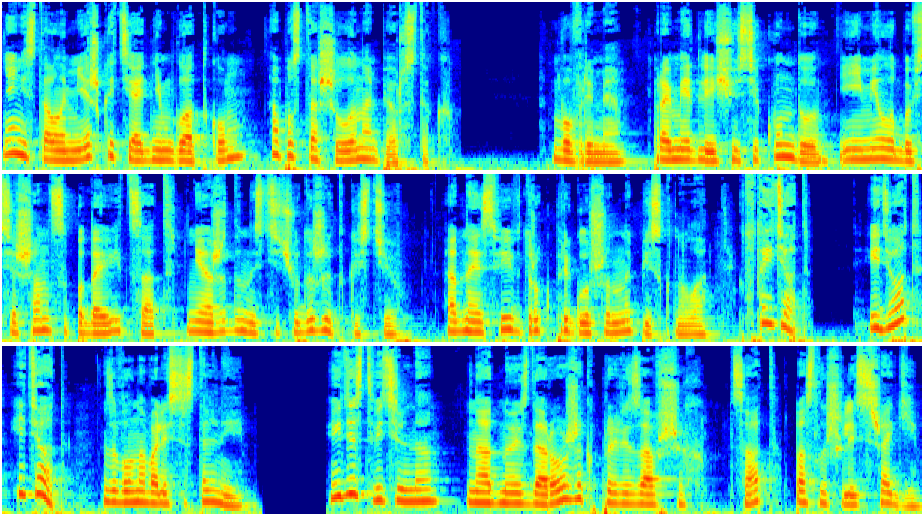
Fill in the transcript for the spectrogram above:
Я не стала мешкать и одним глотком опустошила наперсток. Вовремя. Промедли еще секунду и имела бы все шансы подавиться от неожиданности чуда жидкостью. Одна из фей вдруг приглушенно пискнула. «Кто-то идет!» «Идет? Идет!» — заволновались остальные. И действительно, на одной из дорожек, прорезавших сад, послышались шаги.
